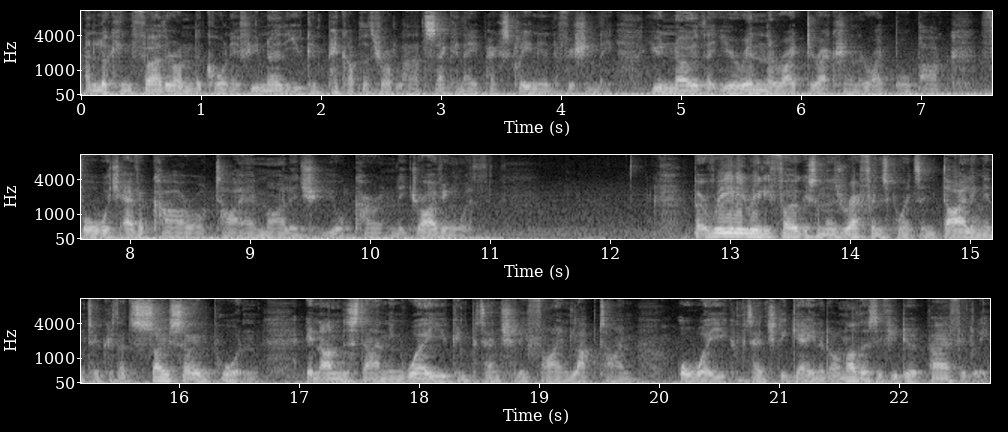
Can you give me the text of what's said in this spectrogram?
And looking further on in the corner, if you know that you can pick up the throttle at that second apex cleanly and efficiently, you know that you're in the right direction, in the right ballpark for whichever car or tyre mileage you're currently driving with. But really, really focus on those reference points and dialing into because that's so, so important in understanding where you can potentially find lap time or where you can potentially gain it on others if you do it perfectly.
